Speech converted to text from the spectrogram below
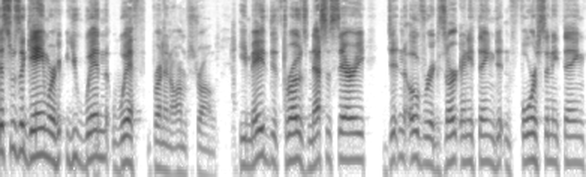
This was a game where you win with Brennan Armstrong. He made the throws necessary, didn't overexert anything, didn't force anything.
